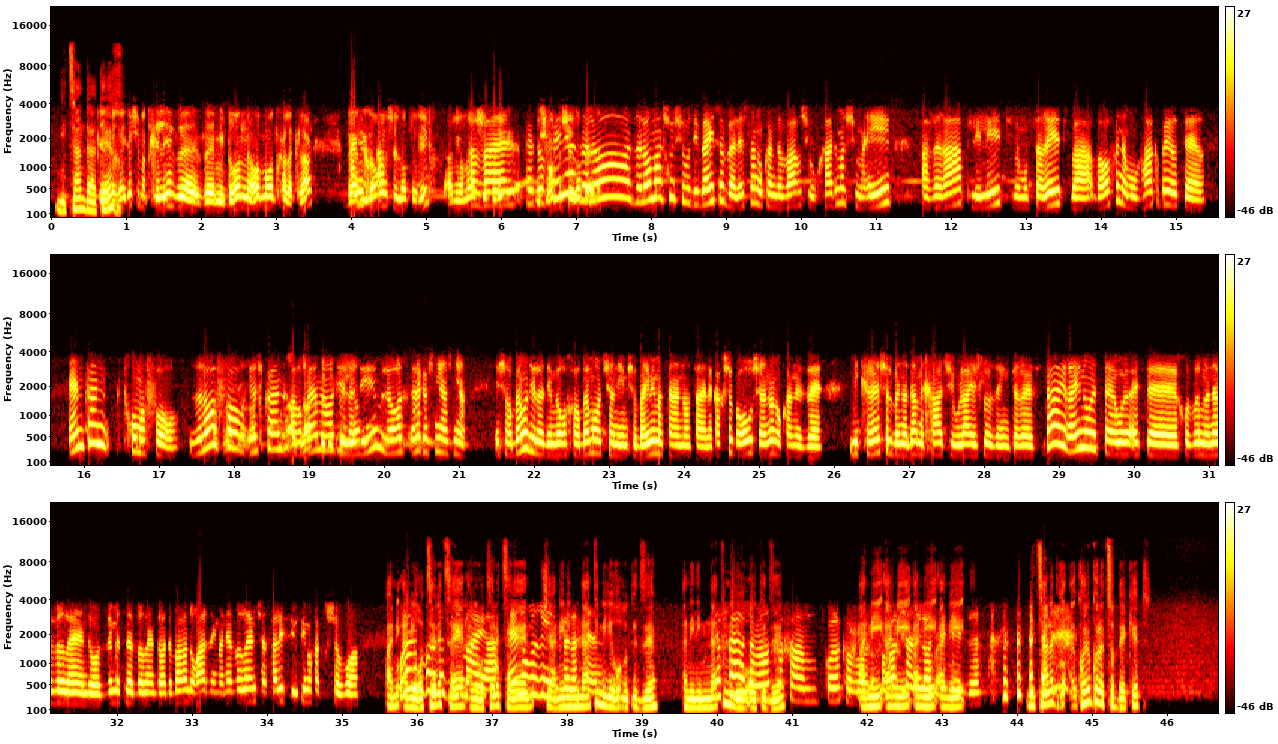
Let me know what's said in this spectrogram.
ניצן כי דעתך? ברגע שמתחילים זה, זה מדרון מאוד מאוד חלקלק, ואני אני- לא אומר שלא צריך, אני אומר אבל שצריך לשאול את פדופיליה השאלות האלה. לא, זה לא משהו שהוא דיבייטבל, יש לנו כאן דבר שהוא חד משמעי, עבירה פלילית ומוסרית באופן המובהק ביותר. אין כאן תחום אפור, זה לא אפור, יש כאן הרבה מאוד פדופיליה? ילדים לאורך, רגע שנייה שנייה, יש הרבה מאוד ילדים לאורך הרבה מאוד שנים שבאים עם הטענות האלה, כך שברור שאין לנו כאן איזה מקרה של בן אדם אחד שאולי יש לו איזה אינטרס. די, ראינו את, אה, את אה, חוזרים לנברלנד, או עוזבים את נברלנד, או הדבר הנורא הזה עם הנברלנד שעשה לי סיוטים אחר כך שבוע. אני, אני רוצה לציין, אני רוצה לציין שאני נמנעתי מלראות את זה. אני נמנעתי יפה, אתה מלראות את מאוד זה. חכם, כל הכבוד. אני- חבל אני- שאני לא אני- אני- את זה. ניצן, קודם כל את צודקת.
